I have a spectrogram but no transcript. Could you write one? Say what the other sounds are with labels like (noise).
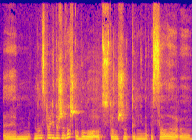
Ем, ну, насправді дуже важко було от з того, що ти мені написала, е,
